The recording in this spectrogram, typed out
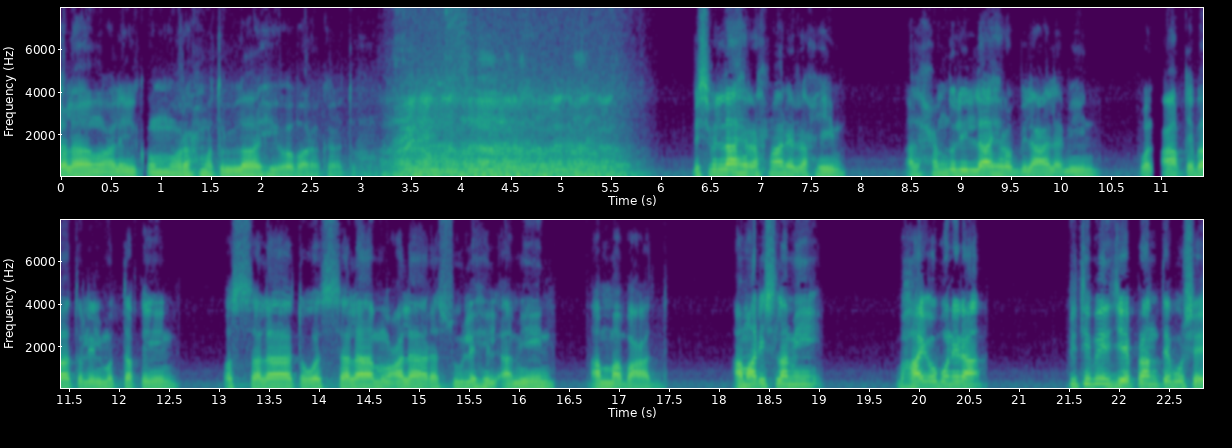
সালামু আলাইকুম ওরহমতুল্লাহি ওবরকাত বিসমিল্লাহ রহমান রহিম। আলহামদুলিল্লাহ রবিল আলমিন আকিবাতুল মুতাকিন ওসালাত ওসালাম আলা রসুলহিল আমিন। আম্মাবাদ আমার ইসলামী ভাই ও বোনেরা, পৃথিবীর যে প্রান্তে বসে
